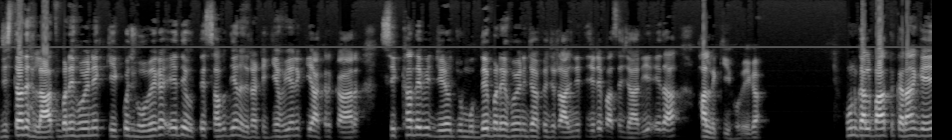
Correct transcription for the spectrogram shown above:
ਜਿਸ ਤਰ੍ਹਾਂ ਦੇ ਹਾਲਾਤ ਬਣੇ ਹੋਏ ਨੇ, ਕੀ ਕੁਝ ਹੋਵੇਗਾ, ਇਹਦੇ ਉੱਤੇ ਸਭ ਦੀਆਂ ਨਜ਼ਰਾਂ ਟਿਕੀਆਂ ਹੋਈਆਂ ਨੇ ਕਿ ਆਖਰਕਾਰ ਸਿੱਖਾਂ ਦੇ ਵਿੱਚ ਜੋ ਮੁੱਦੇ ਬਣੇ ਹੋਏ ਨੇ ਜਾਂ ਫਿਰ ਰਾਜਨੀਤੀ ਜਿਹੜੇ ਪਾਸੇ ਜਾ ਰਹੀ ਹੈ, ਇਹਦਾ ਹੱਲ ਕੀ ਹੋਵੇਗਾ? ਹੁਣ ਗੱਲਬਾਤ ਕਰਾਂਗੇ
